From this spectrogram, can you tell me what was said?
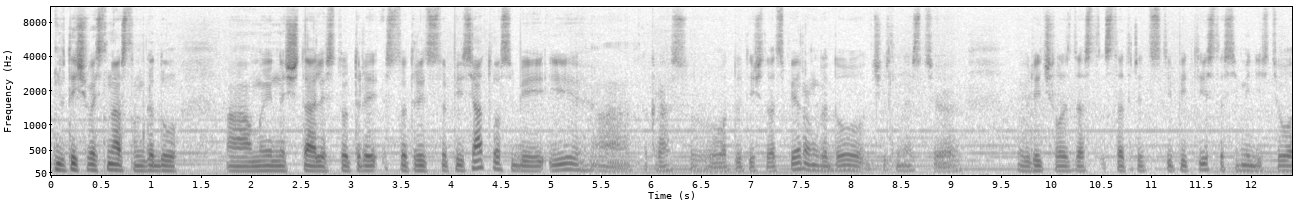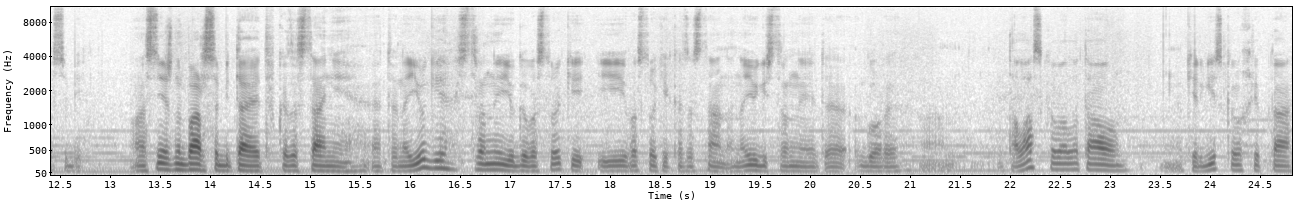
В 2018 году а, мы насчитали 103 130-150 особей, и а, как раз вот в 2021 году численность э, увеличилась до 135-170 особей. А Снежный барс обитает в Казахстане, это на юге страны, юго-востоке и востоке Казахстана. На юге страны это горы а, Таласского Латау, Киргизского хребта,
